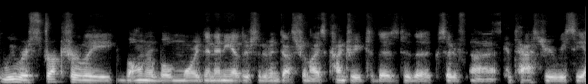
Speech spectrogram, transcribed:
we were structurally vulnerable more than any other sort of industrialized country to the to the sort of uh, catastrophe we see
